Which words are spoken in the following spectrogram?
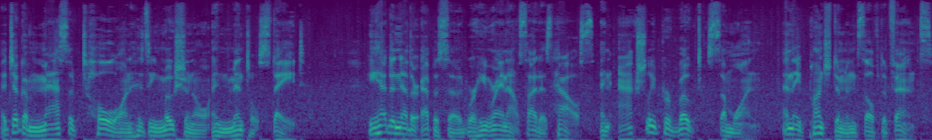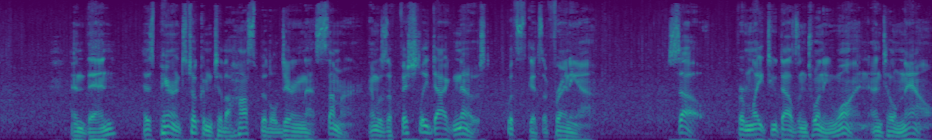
It took a massive toll on his emotional and mental state. He had another episode where he ran outside his house and actually provoked someone, and they punched him in self defense. And then his parents took him to the hospital during that summer and was officially diagnosed with schizophrenia. So, from late 2021 until now,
